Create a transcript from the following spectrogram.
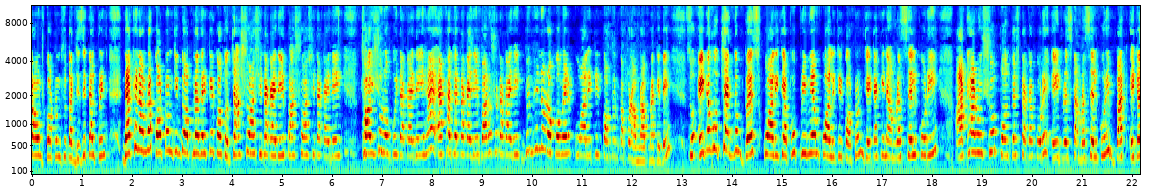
কাউন্ট কটন সুতা ডিজিটাল প্রিন্ট দেখেন আমরা কটন কিন্তু আপনাদেরকে কত? চারশো আশি টাকায় দেই, পাঁচশো আশি টাকায় দেই, ছয়শো নব্বই টাকায় দেই হ্যাঁ এক হাজার টাকায় দেই, বারোশো টাকায় দেই, বিভিন্ন রকমের কোয়ালিটির কটন কাপড় আমরা আপনাকে দেই। সো এটা হচ্ছে একদম বেস্ট কোয়ালিটি আপু প্রিমিয়াম কোয়ালিটির কটন, যেটা কিনা আমরা সেল করি আঠারোশো পঞ্চাশ টাকা করে এই ড্রেসটা আমরা সেল করি বাট এটা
